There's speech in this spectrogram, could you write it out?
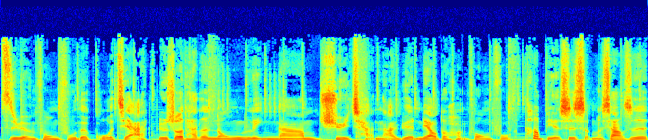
资源丰富的国家。比如说它的农林啊、畜产啊、原料都很丰富。特别是什么，像是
